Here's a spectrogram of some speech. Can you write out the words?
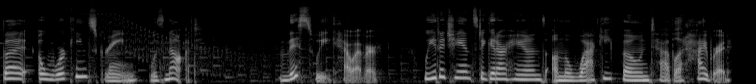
but a working screen was not. This week, however, we had a chance to get our hands on the Wacky Phone Tablet Hybrid.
